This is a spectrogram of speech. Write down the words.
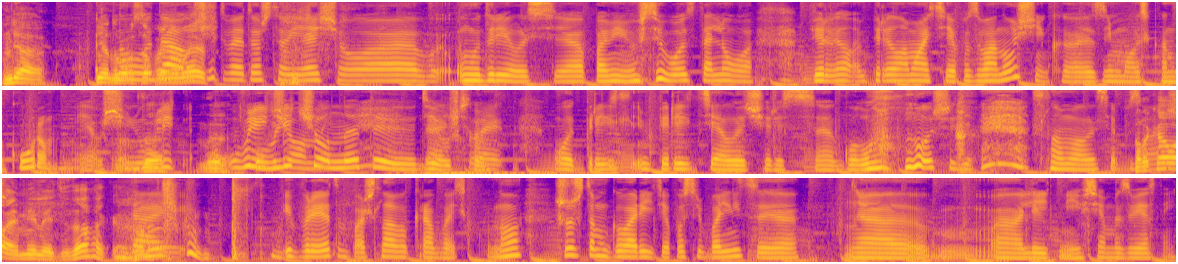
Да. Не, ну, Ну просто, да, понимаешь, учитывая то, что я еще э, умудрилась, э, помимо всего остального, перел- переломать себе позвоночник, э, я занималась конкуром. Я очень Да, увле- да. Увлеченная ты да, девушка. человек. Вот, перелет- перелетела через э, голову лошади, сломала себе позвоночник. Роковая миледи, да, такая? Да, и, при этом пошла в акробатику. Ну, что ж там говорить, я после больницы э, э, летней, всем известной,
